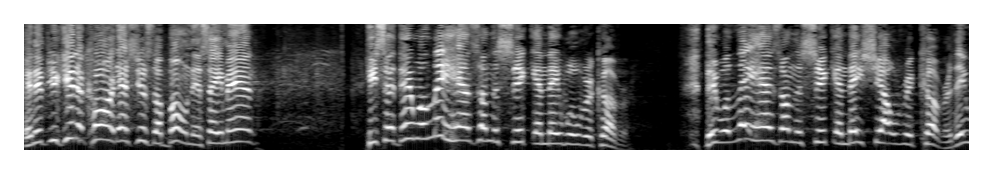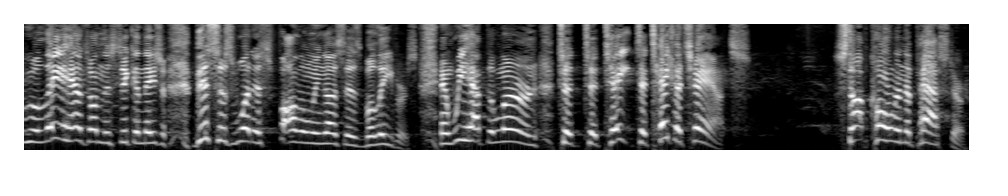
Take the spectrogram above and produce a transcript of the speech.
And if you get a car, that's just a bonus, amen? He said, They will lay hands on the sick and they will recover. They will lay hands on the sick and they shall recover. They will lay hands on the sick and they shall. This is what is following us as believers. And we have to learn to, to, take, to take a chance. Stop calling the pastor.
